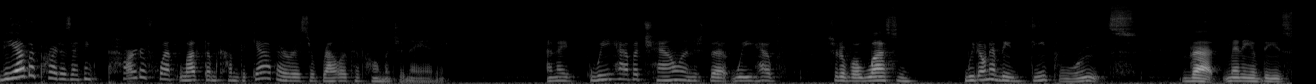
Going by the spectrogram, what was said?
The other part is, I think, part of what let them come together is a relative homogeneity. And I, we have a challenge that we have sort of a less, we don't have these deep roots that many of these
